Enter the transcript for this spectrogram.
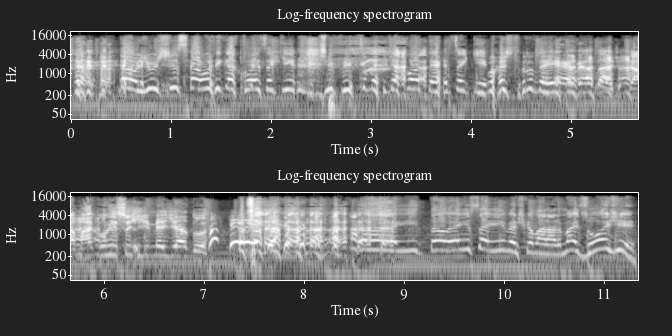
Não, justiça é a única coisa que dificilmente acontece aqui, mas tudo bem. É verdade. Já marca um de mediador. Ah, então é isso aí, meus camaradas. Mas hoje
